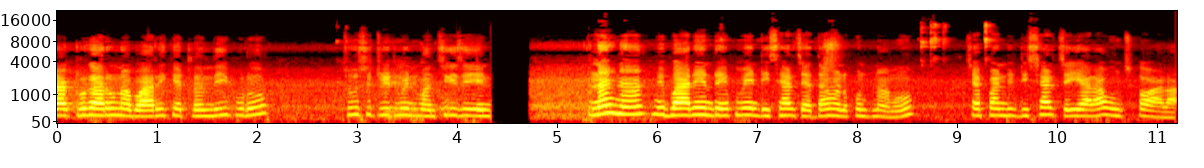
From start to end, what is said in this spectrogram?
డాక్టర్ గారు నా భార్యకి ఎట్లుంది ఇప్పుడు? చూసి ట్రీట్మెంట్ మంచిగా చేయండి. నాయనా మీ భార్యని రేపు మేము డిశ్చార్జ్ చేద్దాం అనుకుంటున్నాము. చెప్పండి డిశ్చార్జ్ చేయాలా ఉంచుకోవాలా?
